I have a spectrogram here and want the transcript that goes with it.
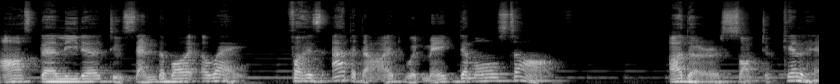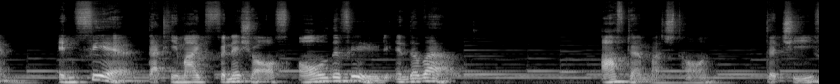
asked their leader to send the boy away for his appetite would make them all starve. Others sought to kill him in fear that he might finish off all the food in the world. After much thought, the chief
